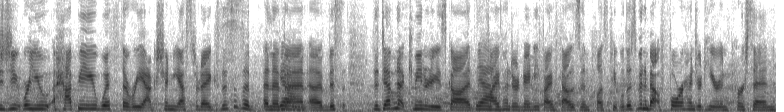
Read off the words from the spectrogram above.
Did you, were you happy with the reaction yesterday? Because this is a, an event, yeah. uh, this, the DevNet community's got yeah. 585,000 plus people. There's been about 400 here in person.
